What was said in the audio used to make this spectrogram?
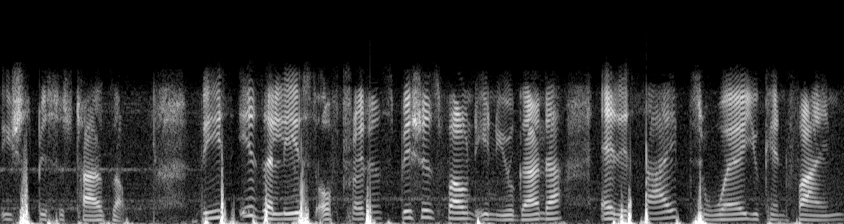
each species taxa. This is a list of threatened species found in Uganda and a site where you can find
